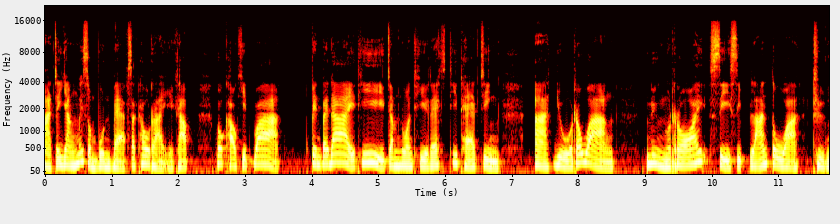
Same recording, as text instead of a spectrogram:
อาจจะยังไม่สมบูรณ์แบบสักเท่าไหร่ครับ พวกเขาคิดว่า เป็นไปได้ที่จำนวน T-Rex ที่แท้จริง อาจอยู่ระหว่าง 140 ล้านตัวถึง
